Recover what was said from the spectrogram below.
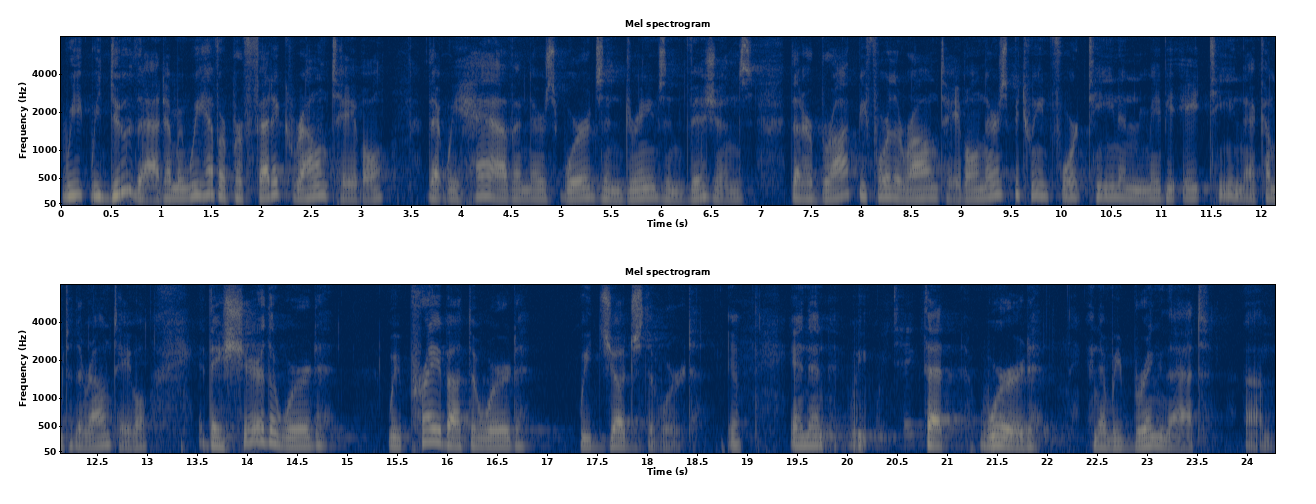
we, we do that. I mean, we have a prophetic roundtable that we have, and there's words and dreams and visions that are brought before the roundtable. and there's between 14 and maybe 18 that come to the roundtable. They share the word, we pray about the word, we judge the word. Yep. And then we, we take that word and then we bring that, um,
